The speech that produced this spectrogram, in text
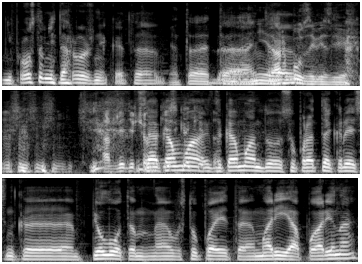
не просто внедорожник, это Это, это Да, они это- арбузы везли. А для за, девчонок кома- за команду Супротек Racing э, пилотом э, выступает э, Мария Апарина,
